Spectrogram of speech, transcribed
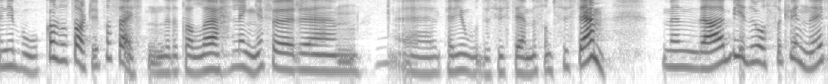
Men i boka så starter vi på 1600-tallet, lenge før eh, eh, periodesystemet som system. Men der bidro også kvinner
